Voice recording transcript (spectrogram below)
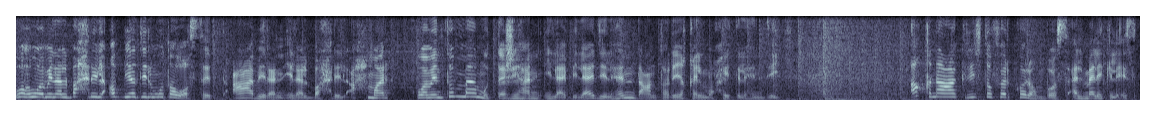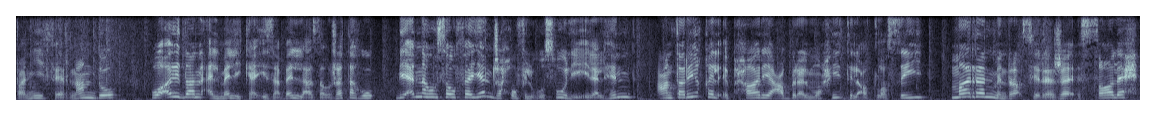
وهو من البحر الأبيض المتوسط عابرا إلى البحر الأحمر ومن ثم متجها إلى بلاد الهند عن طريق المحيط الهندي. أقنع كريستوفر كولومبوس الملك الإسباني فرناندو وأيضا الملكة إيزابيلا زوجته بأنه سوف ينجح في الوصول إلى الهند عن طريق الإبحار عبر المحيط الأطلسي مارا من رأس الرجاء الصالح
